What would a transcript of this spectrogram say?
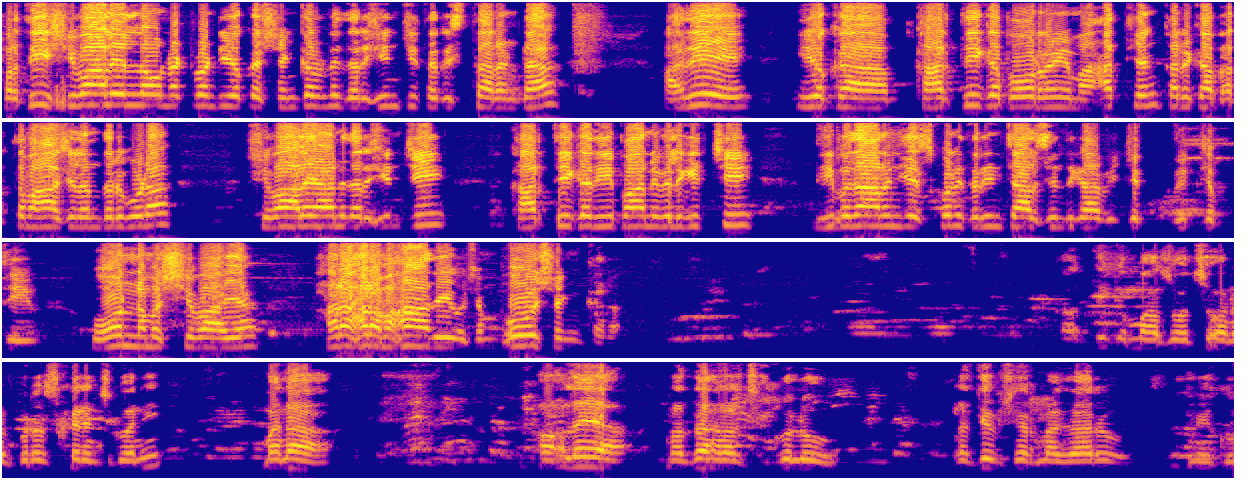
ప్రతి శివాలయంలో ఉన్నటువంటి యొక్క శంకరుని దర్శించి తరిస్తారంట. అదే ఈ యొక్క కార్తీక పౌర్ణమి మహత్యం. కనుక భక్త మహాశులందరూ కూడా శివాలయాన్ని దర్శించి కార్తీక దీపాన్ని వెలిగించి దీపదానం చేసుకొని ధరించాల్సిందిగా విజ్ఞప్తి. ఓం నమ శివాయ. హర హర మహాదేవ శంభో శంకర. కార్తీక మాసోత్సవాన్ని పురస్కరించుకొని మన ఆలయ ప్రధాన అర్చకులు ప్రదీప్ శర్మ గారు మీకు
